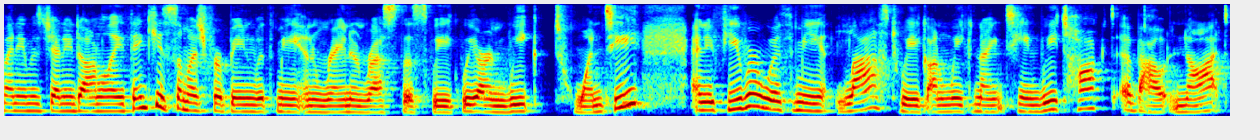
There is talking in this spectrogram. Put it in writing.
My name is Jenny Donnelly. Thank you so much for being with me in Rain and Rest this week. We are in week 20. And if you were with me last week on week 19, we talked about not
